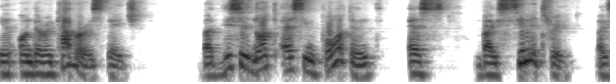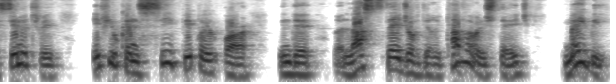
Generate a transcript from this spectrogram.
in, on the recovery stage. But this is not as important as by symmetry, by symmetry, if you can see people who are in the last stage of the recovery stage, maybe,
